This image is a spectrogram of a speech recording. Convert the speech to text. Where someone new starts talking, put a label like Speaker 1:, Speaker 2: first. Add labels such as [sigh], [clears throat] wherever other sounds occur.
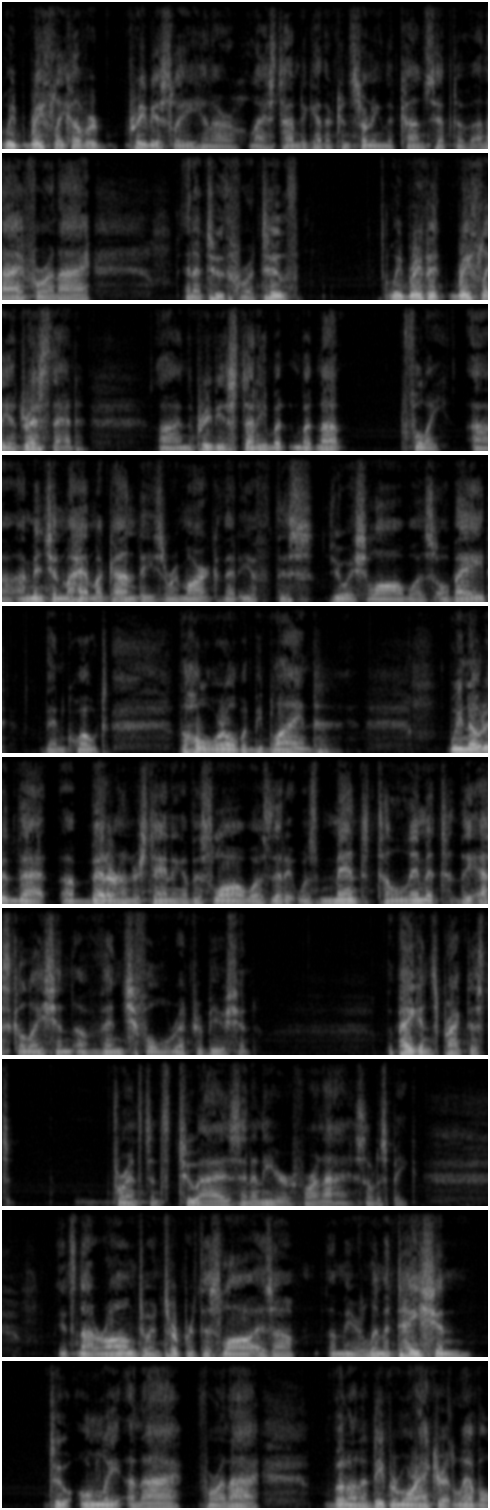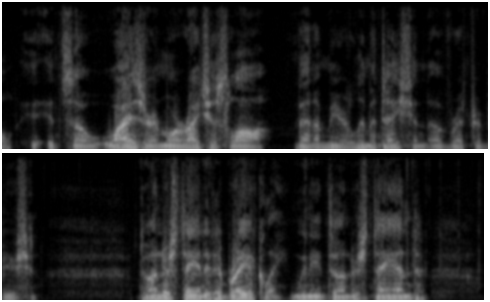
Speaker 1: We briefly covered previously in our last time together concerning the concept of an eye for an eye and a tooth for a tooth. We briefly, briefly addressed that uh, in the previous study, but, but not fully. Uh, I mentioned Mahatma Gandhi's remark that if this Jewish law was obeyed, then, quote, the whole world would be blind. We noted that a better understanding of this law was that it was meant to limit the escalation of vengeful retribution. The pagans practiced, for instance, two eyes and an ear for an eye, so to speak. It's not wrong to interpret this law as a, a mere limitation to only an eye for an eye, but on a deeper, more accurate level, it's a wiser and more righteous law than a mere limitation of retribution. To understand it Hebraically, we need to understand,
